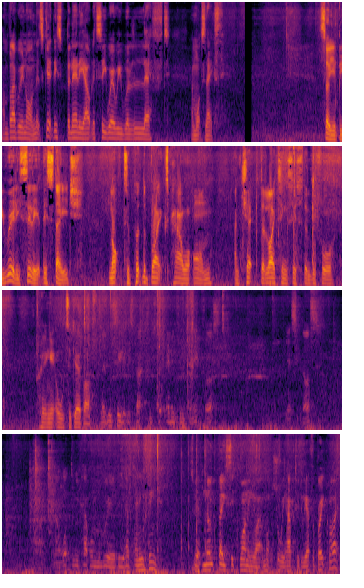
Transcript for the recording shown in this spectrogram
I'm blabbering on. Let's get this Benelli out. Let's see where we were left and what's next. So you'd be really silly at this stage not to put the bike's power on and check the lighting system before putting it all together. Let me see that this battery's got anything in it first. Yes, it does. Now, what do we have on the rear? Do we have anything? So we have no basic running light. I'm not sure we have to. Do we have a brake light?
